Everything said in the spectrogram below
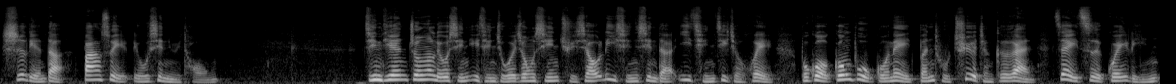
失联的八岁刘姓女童。今天，中央流行疫情指挥中心取消例行性的疫情记者会，不过公布国内本土确诊个案再一次归零，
